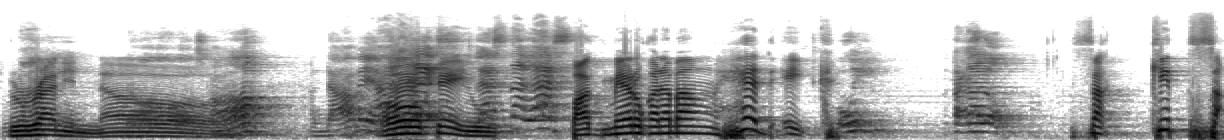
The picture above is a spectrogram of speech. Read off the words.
Runny nose. Ha? Ang dami ha? Okay. Last, last na, last. Pag meron ka namang headache, Uy, Tagalog. sakit sa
